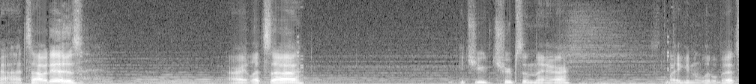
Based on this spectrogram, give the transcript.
Yeah, that's how it is. All right, let's uh get you troops in there. It's lagging a little bit.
